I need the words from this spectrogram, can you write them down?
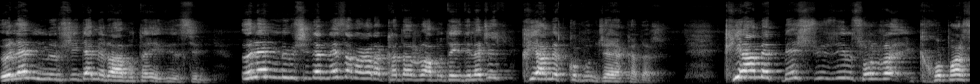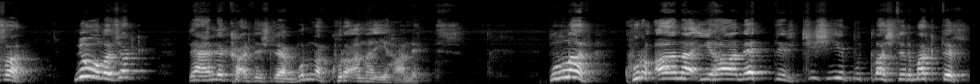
ölen mürşide mi rabıta edilsin? Ölen mürşide ne zamana kadar rabıta edilecek? Kıyamet kopuncaya kadar. Kıyamet 500 yıl sonra koparsa ne olacak? Değerli kardeşlerim bunlar Kur'an'a ihanettir. Bunlar Kur'an'a ihanettir. Kişiyi putlaştırmaktır.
